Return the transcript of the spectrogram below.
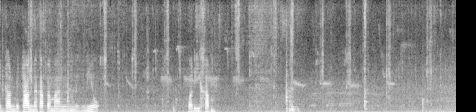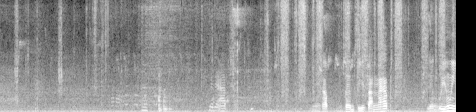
เป็นท่อนเป็นท่อนนะครับ ประมาณหนึ่งนิ้ว พอดีคำไม่ได้อัดนี่ครับ เพิ่มสีสันนะครับเสียงอุ้ยหุย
